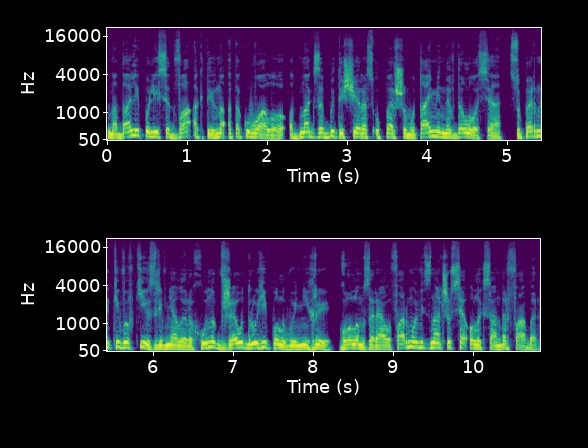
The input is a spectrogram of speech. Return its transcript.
Надалі Полісся 2 активно атакувало, однак забити ще раз у першому таймі не вдалося. Суперники вовків зрівняли рахунок вже у другій половині гри. Голом за Реал Фарму відзначився Олександр Фабер.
